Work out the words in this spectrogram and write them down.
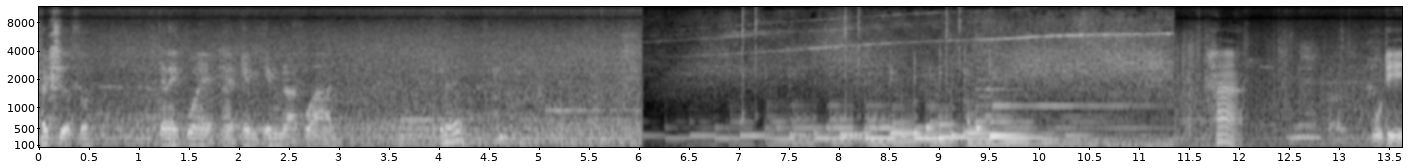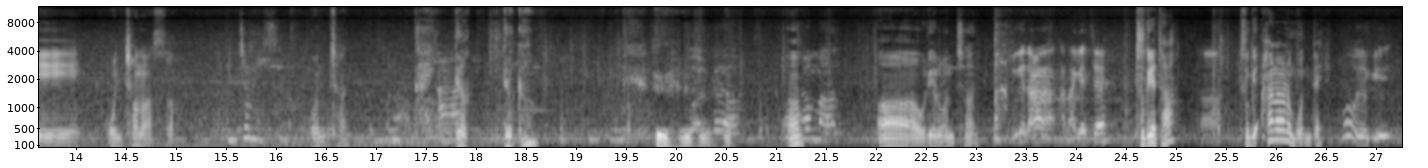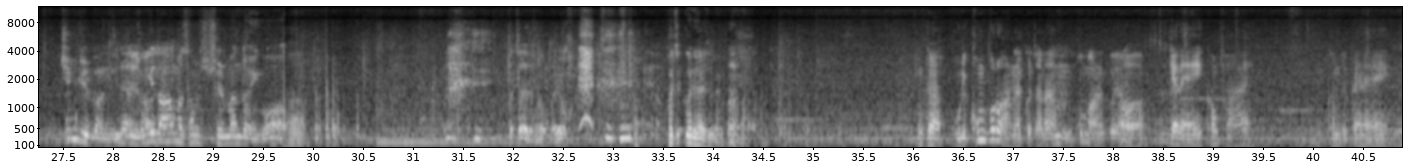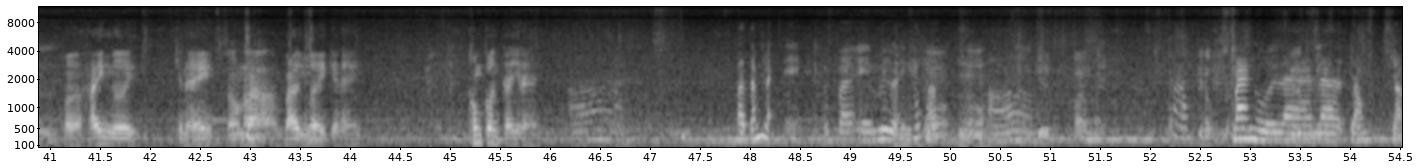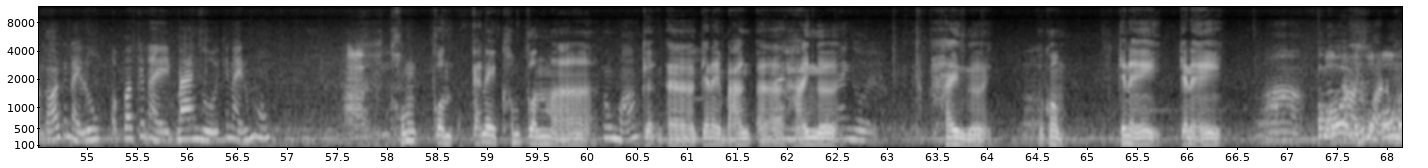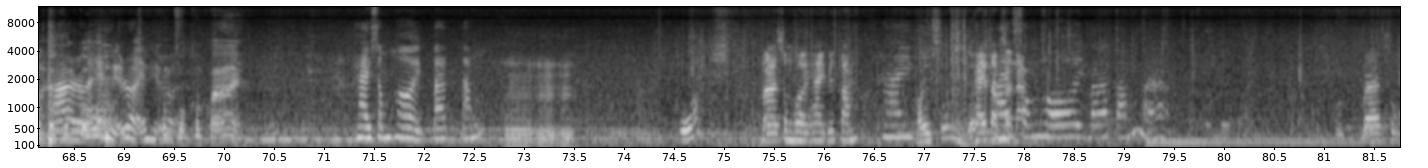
팔찌였어? cái này của em, à, em em là của anh cái này 하 네. 우리 온천 왔어. 온천 아. được được không 흐흐흐흐 어? 어 우린 온천 두 개 다 안 하겠지? 두 개 다? 어. 두 개 하나는 뭔데? 뭐 여기 찜질방인데 찜질방. 두 개 다 하면 37만 동이고 어 어쩌다 좀 봐요. 허짓거리 하지 말고 봐봐 그러니까 우리 콤보로 안 할 거잖아 응, 그만 할 거야. ờ cái này không phải không được cái này 응. ờ, hai người cái này Sao ba, nào? ba người cái này không cần cái này À. Bà tắm lẹ, ba em với lại khách hả? 어, 어. À. 이렇게 봐, 봐. Không. 이렇게 하고. Ba người là là chọn chọn gói cái này luôn. Ờ, ba cái này ba người cái này đúng không? 아, không cần cái này không cần mà Không hả? cái à, cái này ba à, Ba hai người Hai người. hai người 어. đúng không cái này cái này À. Ủa, à mấy đúng hộp rồi, đúng bông, rồi. À, hộp rồi bông. em hiểu rồi, em hiểu không rồi. không không phải Hai sông hơi, ba tắm. ừ, ừ, ừ. Ủa? ba sông hơi hai với tắm Hai hai xuống hai tắm là hai năm sông hơi, ba tắm mà. ba sông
